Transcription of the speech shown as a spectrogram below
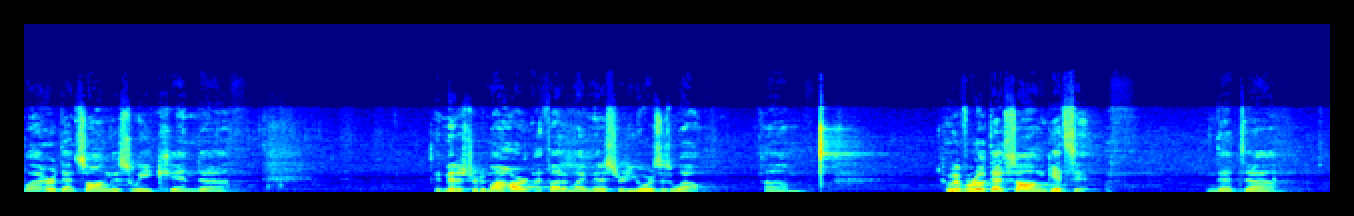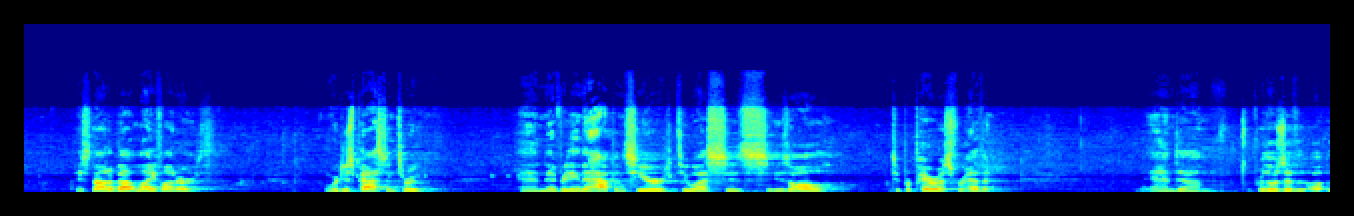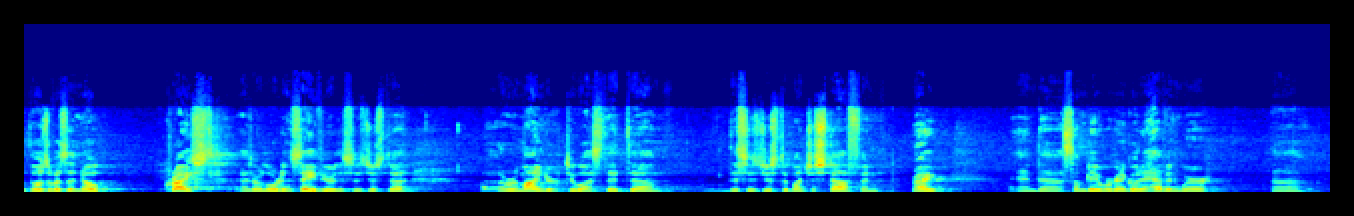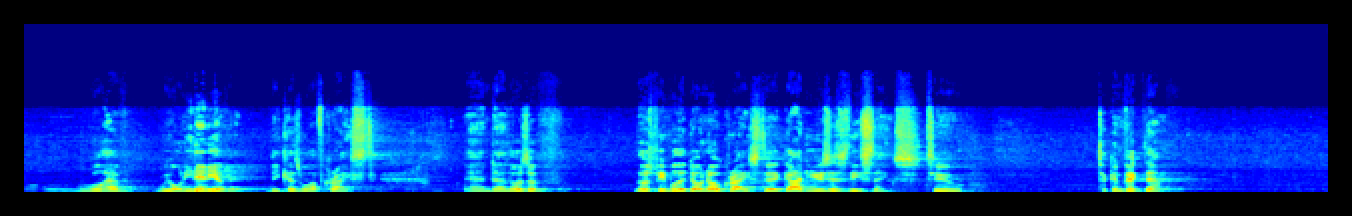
Well, I heard that song this week and uh, it ministered to my heart. I thought it might minister to yours as well. Um, whoever wrote that song gets it. That uh, it's not about life on earth, we're just passing through. And everything that happens here to us is, is all to prepare us for heaven. And um, for those of, uh, those of us that know Christ as our Lord and Savior, this is just a, a reminder to us that um, this is just a bunch of stuff, and right? And uh, someday we're going to go to heaven where uh, we'll have we won't need any of it because we'll have Christ. And uh, those of those people that don't know Christ, that God uses these things to to convict them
